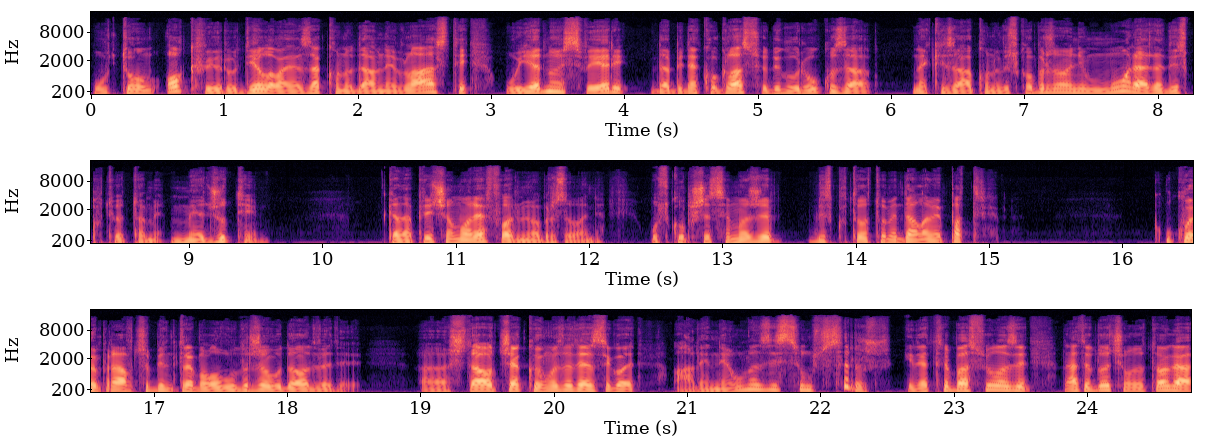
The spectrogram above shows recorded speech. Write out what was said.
u tom okviru djelovanja zakonodavne vlasti u jednoj sferi da bi neko glasio digu ruku za neki zakon o visokom obrazovanju mora da diskutuje o tome. Međutim, kada pričamo o reformi obrazovanja, u Skupštini se može diskutovati o tome da li nam je potrebno. U kojem pravcu bi trebalo ovu državu da odvede. A, šta očekujemo za 10 godina? Ali ne ulazi se u srž i ne treba se ulazi. Znate, doćemo do toga,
